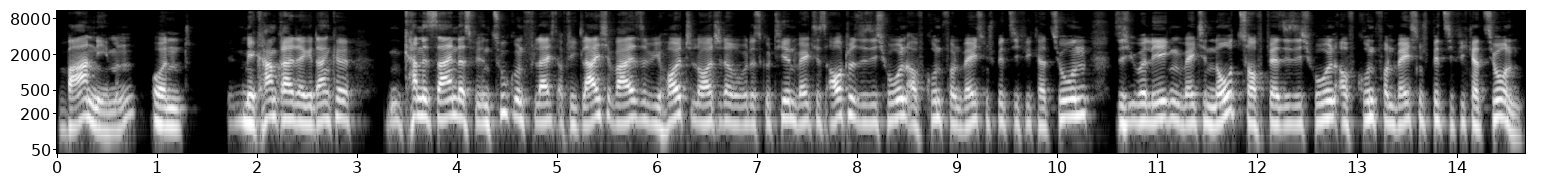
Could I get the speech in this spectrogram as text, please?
wahrnehmen. Und mir kam gerade der Gedanke, kann es sein, dass wir in Zukunft vielleicht auf die gleiche Weise wie heute Leute darüber diskutieren, welches Auto sie sich holen, aufgrund von welchen Spezifikationen, sich überlegen, welche Node-Software sie sich holen, aufgrund von welchen Spezifikationen.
